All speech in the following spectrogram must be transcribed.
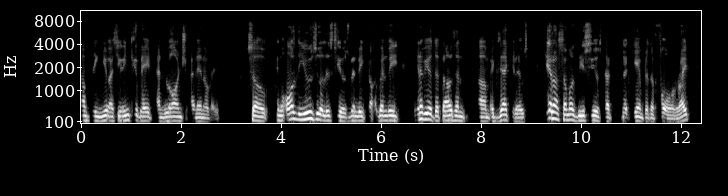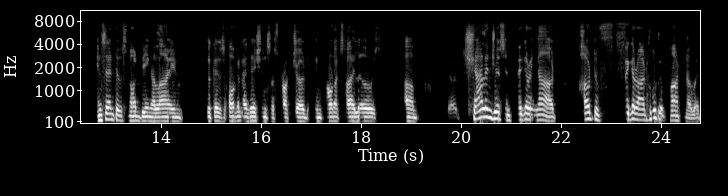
something new, as you incubate and launch and innovate. So you know all the usual issues when we talk, when we interviewed the thousand um, executives. Here are some of the issues that that came to the fore. Right, incentives not being aligned because organizations are structured in product silos. Um, uh, challenges in figuring out how to figure out who to partner with.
